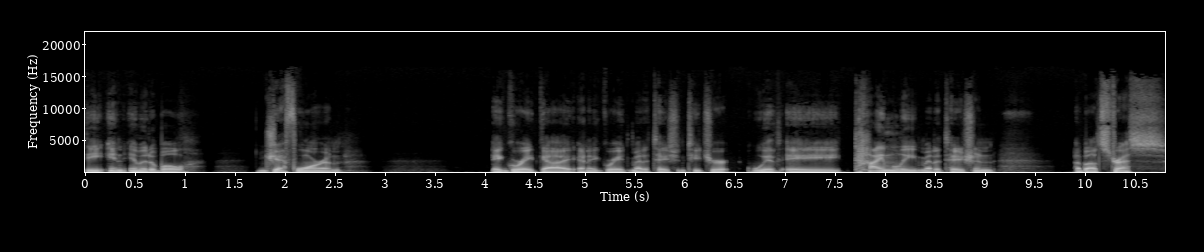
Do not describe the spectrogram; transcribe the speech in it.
the inimitable Jeff Warren, a great guy and a great meditation teacher with a timely meditation about stress.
